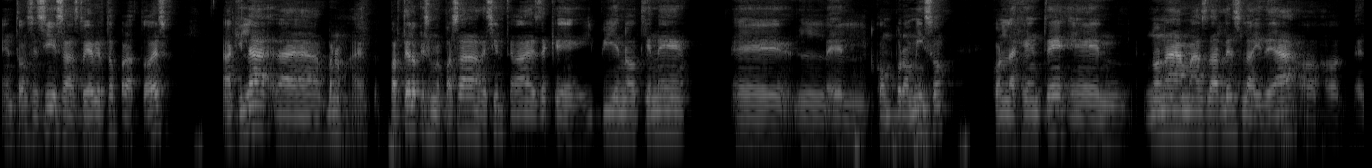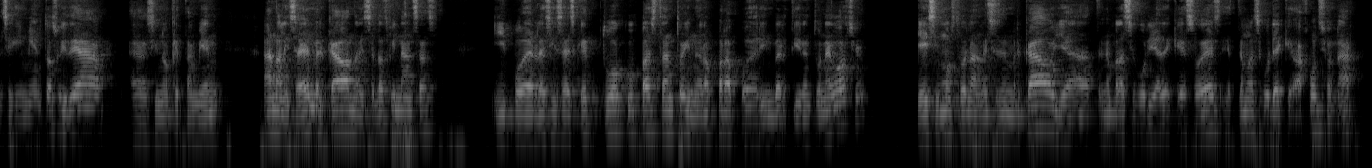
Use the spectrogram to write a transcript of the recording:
Entonces sí, o sea, estoy abierto para todo eso. Aquí la, bueno, eh, parte de lo que se me pasa a decirte es de que IP no tiene eh, el, compromiso con la gente en no nada más darles la idea o, el seguimiento a su idea, eh, sino que también analizar el mercado, analizar las finanzas y poder decir, sabes que tú ocupas tanto dinero para poder invertir en tu negocio ya hicimos todo el análisis del mercado, ya tenemos la seguridad de que eso es, ya tenemos la seguridad de que va a funcionar.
